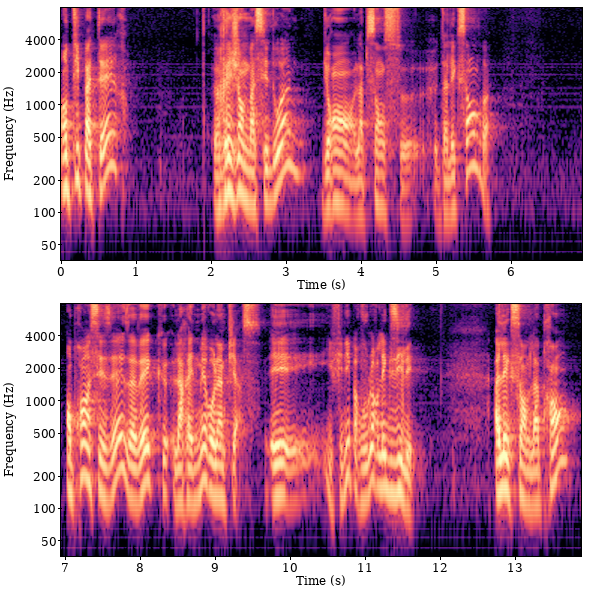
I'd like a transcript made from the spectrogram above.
Antipater, régent de Macédoine, durant l'absence d'Alexandre, en prend ses aises avec la reine mère Olympias et il finit par vouloir l'exiler. Alexandre l'apprend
